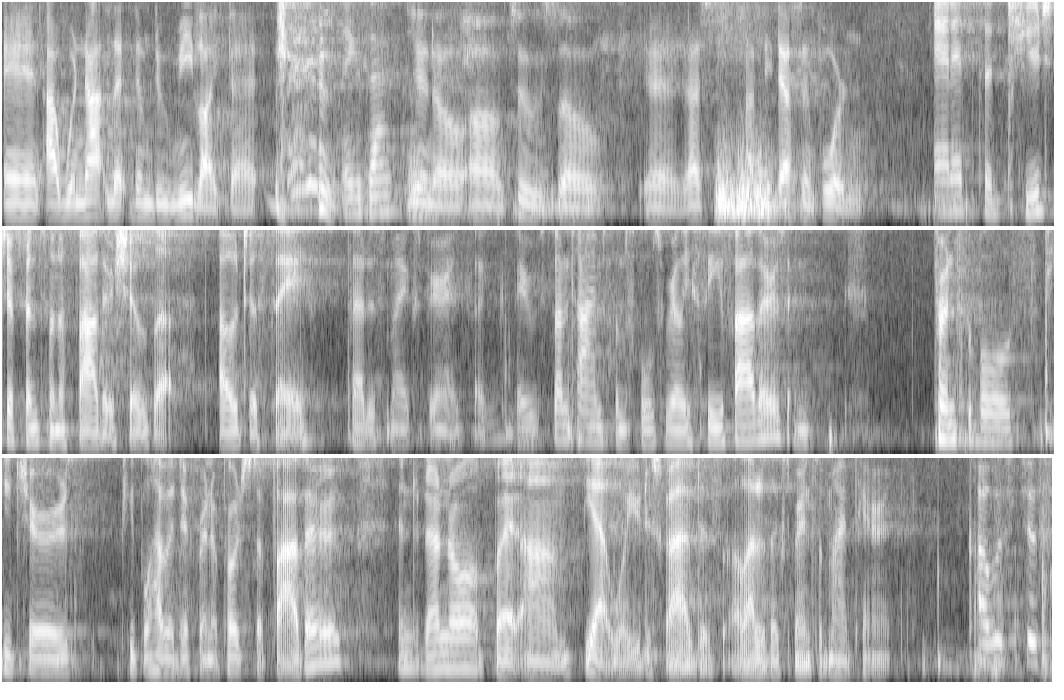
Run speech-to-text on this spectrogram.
and I would not let them do me like that. exactly. you know, um, too. So yeah, that's I think that's important. And it's a huge difference when a father shows up. I would just say that is my experience. Like, they sometimes some schools really see fathers, and principals, teachers, people have a different approach to fathers in general. But um, yeah, what you described is a lot of the experience of my parents. I was just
